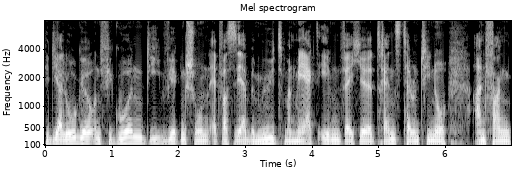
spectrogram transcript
die Dialoge und Figuren, die wirken schon etwas sehr bemüht. Man merkt eben, welche Trends Tarantino Anfang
